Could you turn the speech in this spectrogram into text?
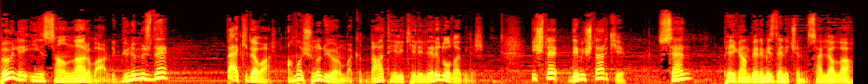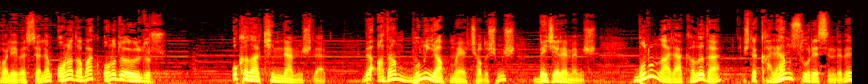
Böyle insanlar vardı. Günümüzde belki de var. Ama şunu diyorum bakın daha tehlikelileri de olabilir. İşte demişler ki sen peygamberimizden için sallallahu aleyhi ve sellem ona da bak onu da öldür. O kadar kinlenmişler. Ve adam bunu yapmaya çalışmış, becerememiş. Bununla alakalı da işte Kalem suresinde de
